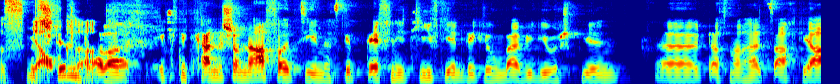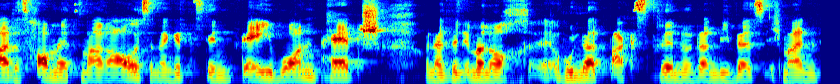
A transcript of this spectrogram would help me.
das ist mir das auch stimmt, klar. Aber ich, ich kann es schon nachvollziehen. Es gibt definitiv die Entwicklung bei Videospielen, äh, dass man halt sagt, ja, das hauen wir jetzt mal raus und dann gibt es den Day One Patch und dann sind immer noch 100 äh, Bugs drin und dann die, ich meine,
